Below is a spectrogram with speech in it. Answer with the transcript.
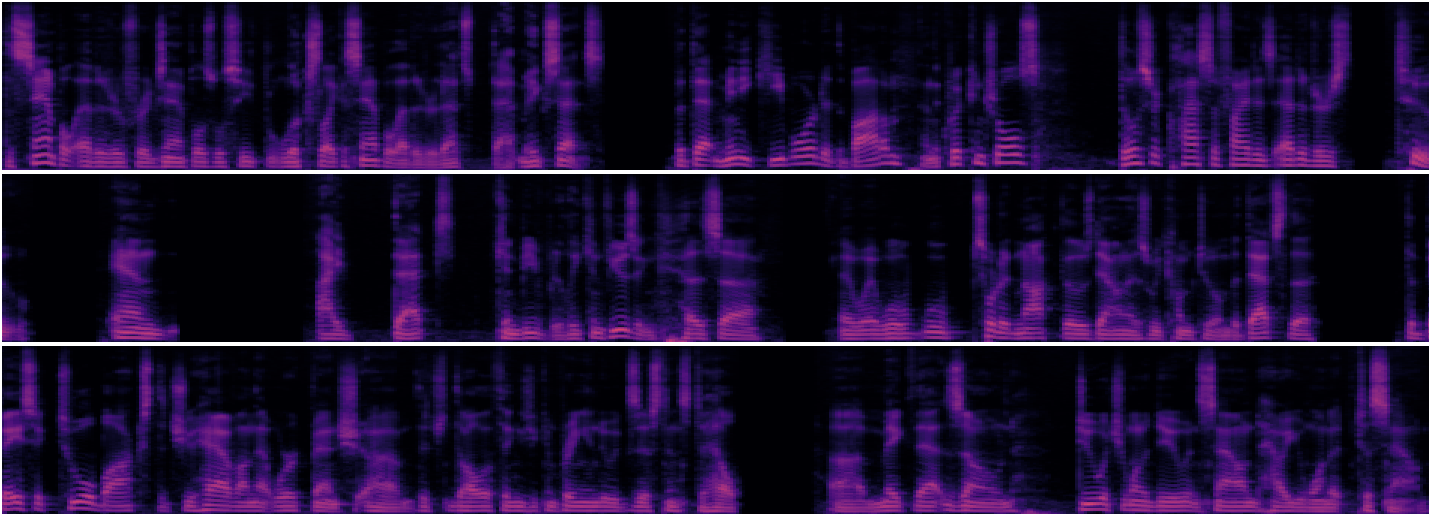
the sample editor, for example, as we'll see, looks like a sample editor. That's, that makes sense. But that mini keyboard at the bottom and the quick controls, those are classified as editors too. And I that can be really confusing because uh, we'll, we'll sort of knock those down as we come to them. But that's the the basic toolbox that you have on that workbench, um, that, all the things you can bring into existence to help uh, make that zone do what you want to do and sound how you want it to sound.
